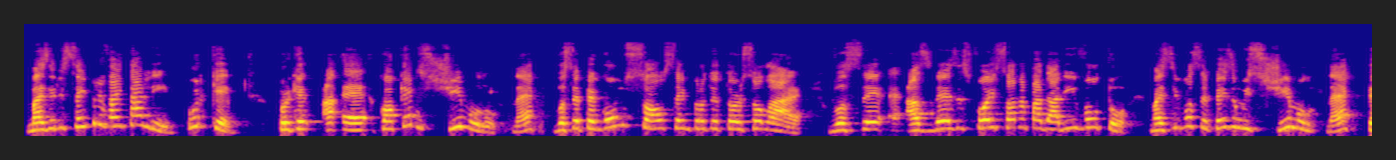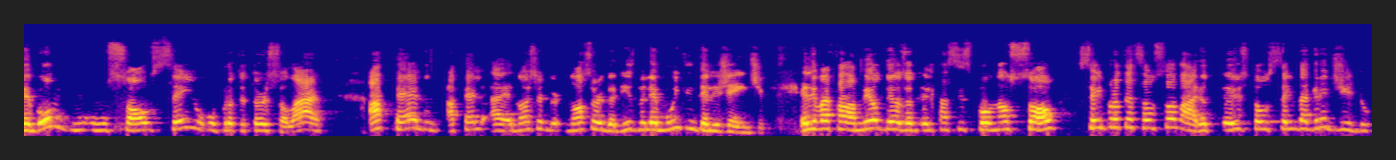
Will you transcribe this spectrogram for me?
Mas ele sempre vai estar ali. Por quê? Porque é, qualquer estímulo, né? Você pegou um sol sem protetor solar, você é, às vezes foi só na padaria e voltou. Mas se você fez um estímulo, né? Pegou um, um sol sem o, o protetor solar, a pele, a pele, a- nosso, orga- nosso organismo ele é muito inteligente. Ele vai falar: Meu Deus, eu- ele está se expondo ao sol sem proteção solar. Eu, eu estou sendo agredido.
